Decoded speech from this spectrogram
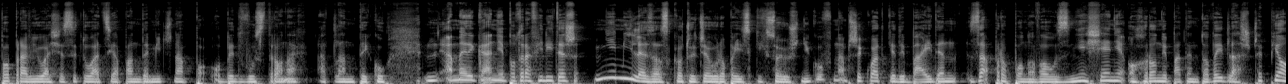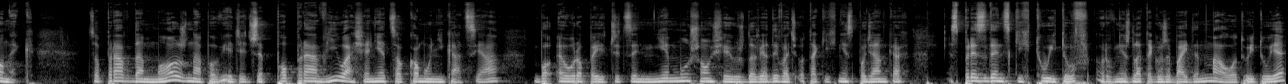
poprawiła się sytuacja pandemiczna po obydwu stronach Atlantyku. Amerykanie potrafili też niemile zaskoczyć europejskich sojuszników, na przykład kiedy Biden zaproponował zniesienie ochrony patentowej dla szczepionek. Co prawda, można powiedzieć, że poprawiła się nieco komunikacja, bo Europejczycy nie muszą się już dowiadywać o takich niespodziankach z prezydenckich tweetów, również dlatego, że Biden mało tweetuje,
